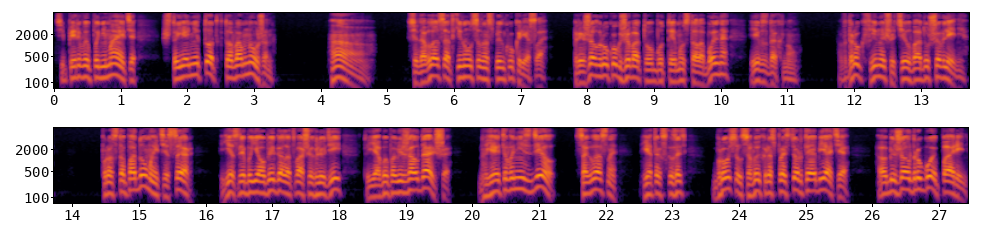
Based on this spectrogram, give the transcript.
«Теперь вы понимаете, что я не тот, кто вам нужен». «А...» Седовлас откинулся на спинку кресла, прижал руку к животу, будто ему стало больно, и вздохнул. Вдруг Финн ощутил воодушевление. «Просто подумайте, сэр, если бы я убегал от ваших людей, — то я бы побежал дальше. Но я этого не сделал. Согласны? Я, так сказать, бросился в их распростертые объятия, а убежал другой парень,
